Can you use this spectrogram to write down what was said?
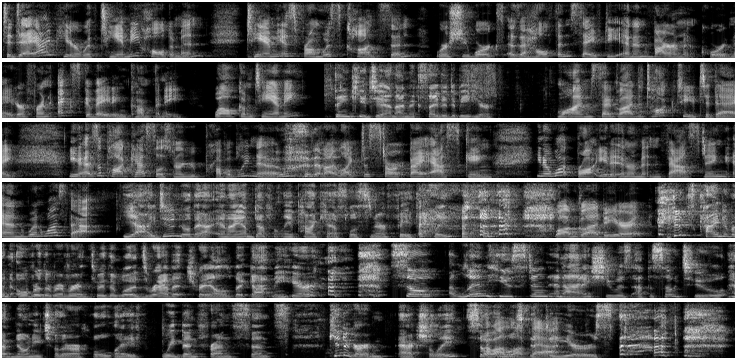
Today I'm here with Tammy Haldeman. Tammy is from Wisconsin, where she works as a health and safety and environment coordinator for an excavating company. Welcome, Tammy. Thank you, Gin. I'm excited to be here. Well, I'm so glad to talk to you today. You know, as a podcast listener, you probably know that I like to start by asking, you know, what brought you to intermittent fasting and when was that? Yeah, I do know that. And I am definitely a podcast listener faithfully. well, I'm glad to hear it. It's kind of an over the river and through the woods rabbit trail that got me here. so, Lynn Houston and I, she was episode two, have known each other our whole life. We've been friends since kindergarten, actually. So, oh, almost 50 that. years.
